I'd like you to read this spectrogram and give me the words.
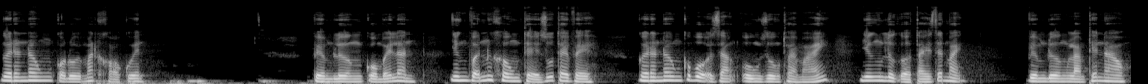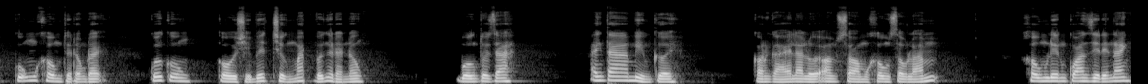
người đàn ông có đôi mắt khó quên. Viêm Lương cố mấy lần nhưng vẫn không thể rút tay về. Người đàn ông có bộ dạng ung dung thoải mái, nhưng lực ở tay rất mạnh. Viêm Lương làm thế nào cũng không thể động đậy. Cuối cùng, cô chỉ biết trừng mắt với người đàn ông. "Buông tôi ra." Anh ta mỉm cười. "Con gái là lối om sòm không sâu lắm, không liên quan gì đến anh.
